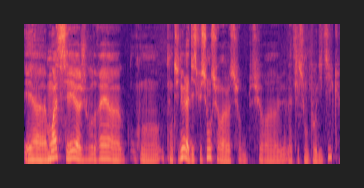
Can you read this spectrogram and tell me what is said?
Et euh, moi, c'est, je voudrais euh, qu'on continue la discussion sur, sur, sur euh, la question politique.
